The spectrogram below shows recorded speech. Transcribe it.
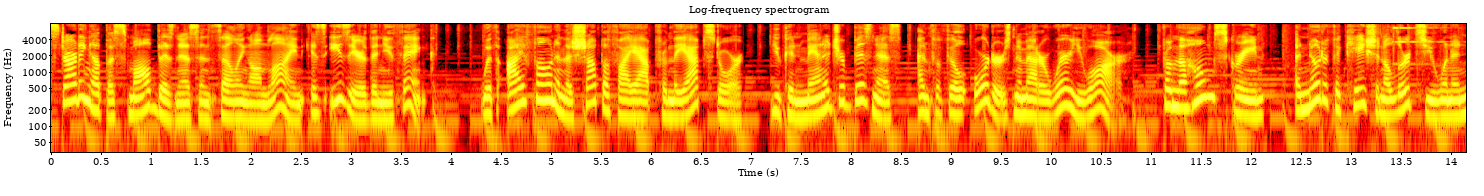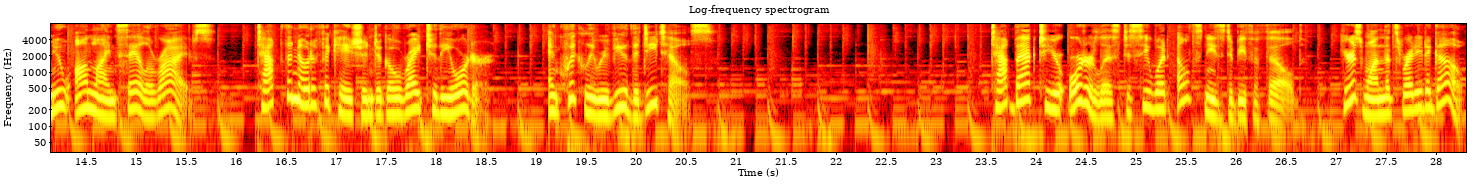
Starting up a small business and selling online is easier than you think. With iPhone and the Shopify app from the App Store, you can manage your business and fulfill orders no matter where you are. From the home screen, a notification alerts you when a new online sale arrives. Tap the notification to go right to the order and quickly review the details. Tap back to your order list to see what else needs to be fulfilled. Here's one that's ready to go.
